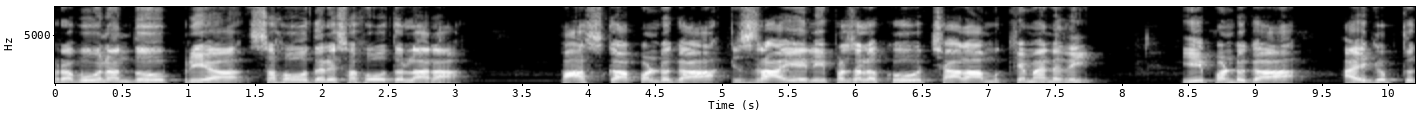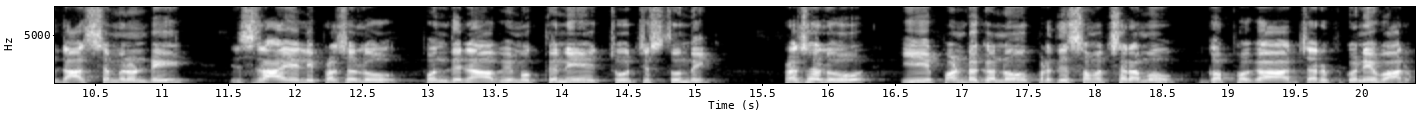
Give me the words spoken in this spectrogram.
ప్రభువునందు ప్రియ సహోదరి సహోదరులారా పాస్కా పండుగ ఇజ్రాయేలీ ప్రజలకు చాలా ముఖ్యమైనది. ఈ పండుగ ఐగుప్తు దాస్యం నుండి ఇజ్రాయేలీ ప్రజలు పొందిన విముక్తిని సూచిస్తుంది. ప్రజలు ఈ పండుగను ప్రతి సంవత్సరము గొప్పగా జరుపుకునేవారు.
